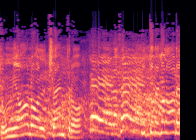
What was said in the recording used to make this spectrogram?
Tummiolo al centro. Tutto regolare.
